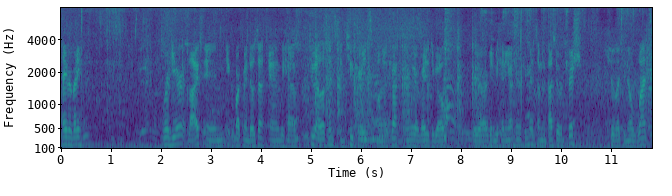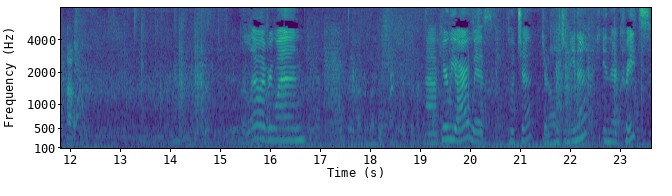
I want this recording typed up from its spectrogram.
Hey everybody. We're here live in Eco Park Mendoza and we have two elephants and two crates on a truck and we are ready to go. We are going to be heading out here in a few minutes. I'm going to pass it over to Trish. She'll let you know what's up. Hello, everyone. Uh, here we are with Pocha and Guillermina in their crates.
